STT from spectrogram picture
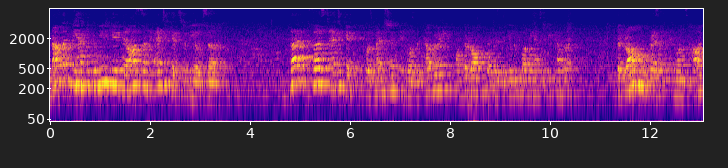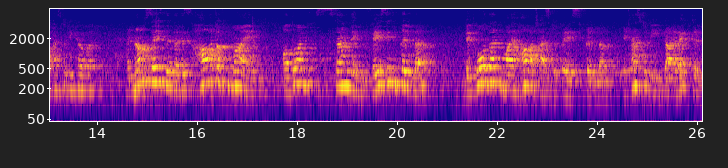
Now that we have to communicate, there are some etiquettes to be observed. That first etiquette, it was mentioned, it was the covering of the wrong, that is, the human body has to be covered. The wrong present in one's heart has to be covered. And now says that, that this heart of mine, although I'm standing facing Qibla, before that my heart has to face Qibla. It has to be directed,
